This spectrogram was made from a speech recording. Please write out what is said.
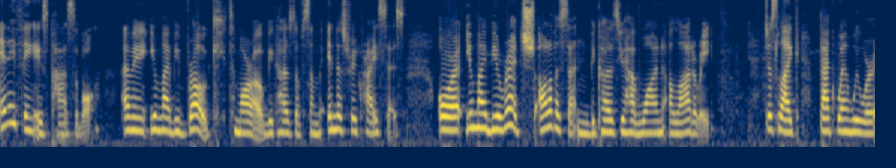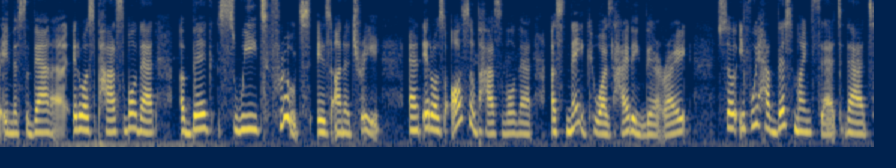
anything is possible. I mean, you might be broke tomorrow because of some industry crisis, or you might be rich all of a sudden because you have won a lottery. Just like back when we were in the savannah, it was possible that a big sweet fruit is on a tree and it was also possible that a snake was hiding there, right? So if we have this mindset that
